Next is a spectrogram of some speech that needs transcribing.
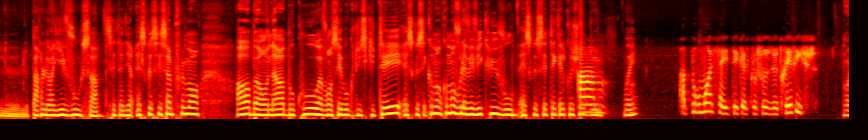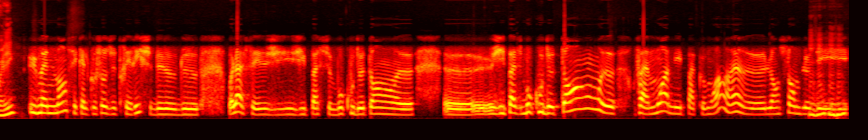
le, le parleriez-vous, ça? C'est-à-dire, est-ce que c'est simplement. Oh, ben, on a beaucoup avancé, beaucoup discuté. Est-ce que c'est. Comment, comment vous l'avez vécu, vous? Est-ce que c'était quelque chose Ah, de. Oui. ah, pour moi, ça a été quelque chose de très riche. Oui. humainement, c'est quelque chose de très riche. De, de voilà, c'est j'y passe beaucoup de temps. euh, euh, j'y passe beaucoup de temps. euh, enfin moi, mais pas que moi. hein, euh, L'ensemble Mhm, des,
